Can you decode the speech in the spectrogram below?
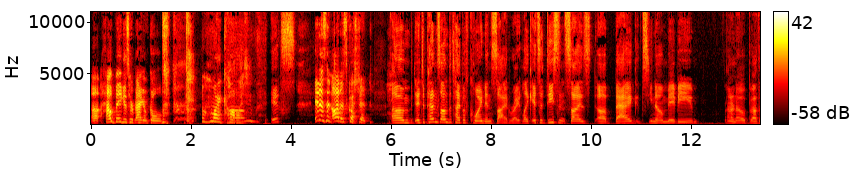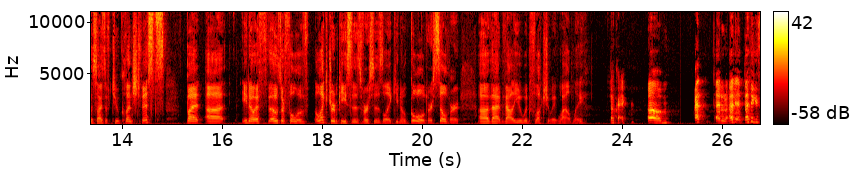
Uh, how big is her bag of gold? Oh my god. Um, it's it is an honest question. um, it depends on the type of coin inside, right? Like it's a decent sized uh, bag. It's you know maybe I don't know about the size of two clenched fists, but uh, you know if those are full of electrum pieces versus like you know gold or silver, uh, that value would fluctuate wildly. Okay. Um, I, I don't know. I, I think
